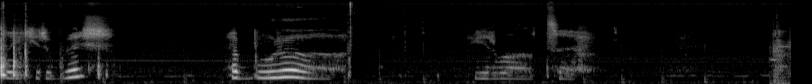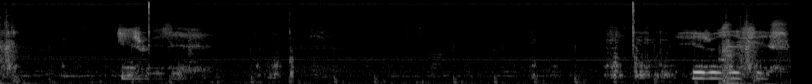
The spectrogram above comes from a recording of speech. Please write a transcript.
Burada 25. Ha bura. 26. 27. 28.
